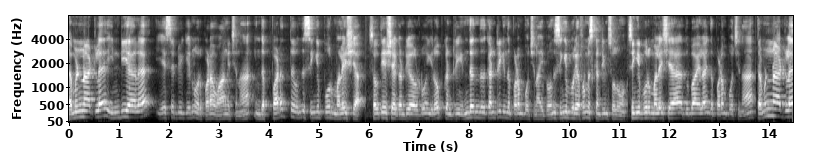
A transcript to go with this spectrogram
தமிழ்நாட்டில் இந்தியாவில் ஏ சர்டிஃபிகேட்னு ஒரு படம் வாங்குச்சுன்னா இந்த படத்தை வந்து Singapore Malaysia south Asia country ஆகட்டும் யூரோப் கண்ட்ரி இந்தந்த கண்ட்ரிக்கு இந்த படம் போச்சுன்னா இப்போ வந்து சிங்கப்பூர் எஃப்எம்எஸ் கண்ட்ரின்னு சொல்லுவோம். சிங்கப்பூர் மலேசியா துபாயெலாம் இந்த படம் போச்சுன்னா தமிழ்நாட்டில்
